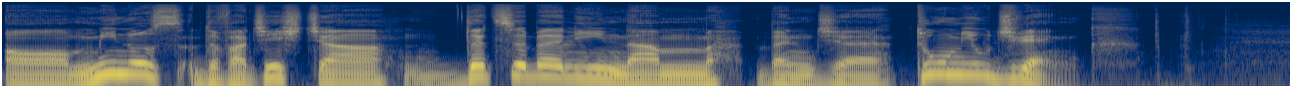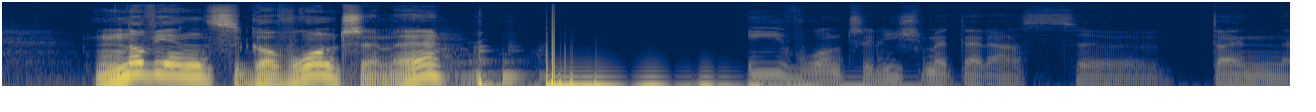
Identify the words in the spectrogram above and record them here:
o minus 20 dB nam będzie tłumił dźwięk. No więc go włączymy. I włączyliśmy teraz y, ten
